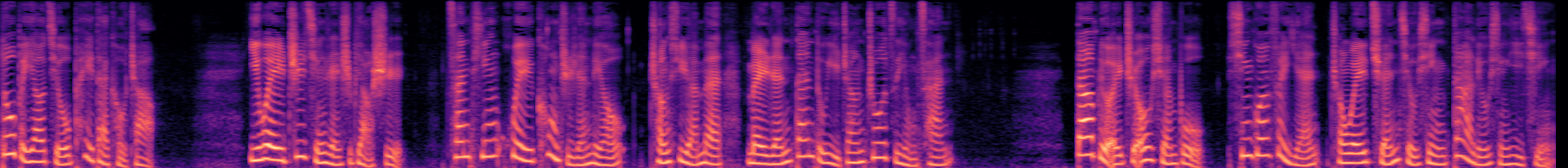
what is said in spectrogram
都被要求佩戴口罩。一位知情人士表示，餐厅会控制人流，程序员们每人单独一张桌子用餐。WHO 宣布，新冠肺炎成为全球性大流行疫情。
